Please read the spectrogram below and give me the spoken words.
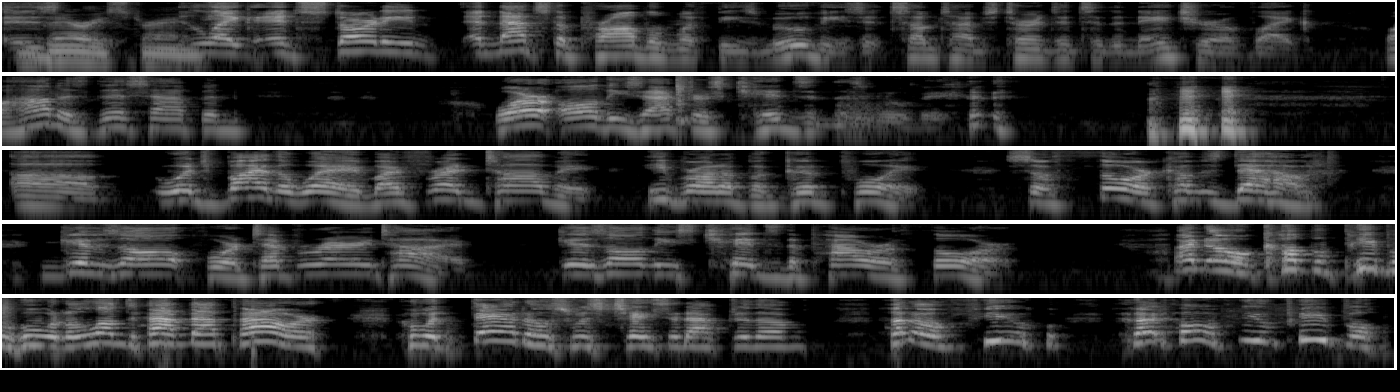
it's is, very strange. Like it's starting, and that's the problem with these movies. It sometimes turns into the nature of like, well, how does this happen? Why are all these actors kids in this movie? um, which, by the way, my friend Tommy, he brought up a good point. So Thor comes down, gives all for a temporary time, gives all these kids the power of Thor. I know a couple people who would have loved to have that power. When Thanos was chasing after them, I know a few. I know a few people.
